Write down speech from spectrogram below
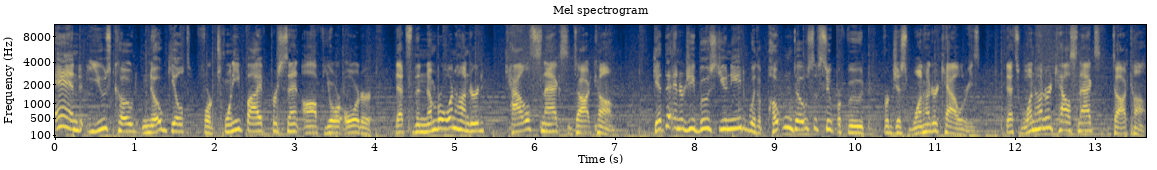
and use code NOGUILT for 25% off your order. That's the number 100, calsnacks.com. Get the energy boost you need with a potent dose of superfood for just 100 calories. That's 100calsnacks.com.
